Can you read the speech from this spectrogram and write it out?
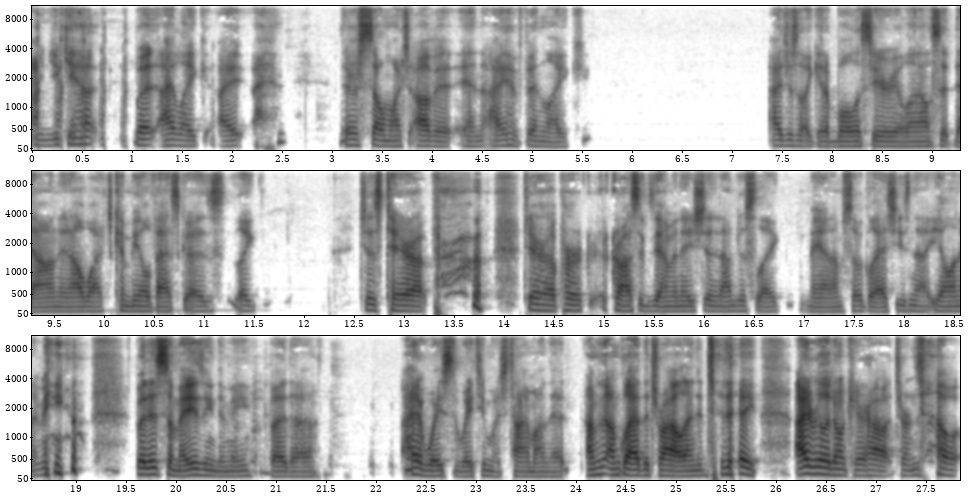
I mean you can't. But I like I there's so much of it, and I have been like. I just like get a bowl of cereal and I'll sit down and I'll watch Camille Vasquez like just tear up tear up her cross examination and I'm just like man I'm so glad she's not yelling at me but it's amazing to me but uh I have wasted way too much time on that. I'm I'm glad the trial ended today. I really don't care how it turns out.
